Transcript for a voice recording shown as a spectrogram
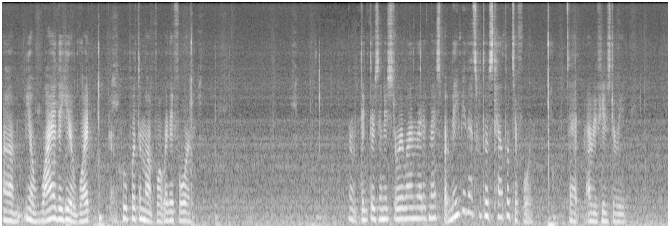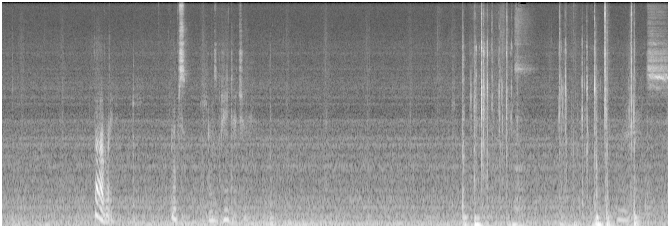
Um, you know, why are they here? What who put them up? What were they for? I don't think there's any storyline that I've missed, but maybe that's what those tablets are for. That I refuse to read. Probably. Oops. I wasn't paying attention. Alright.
